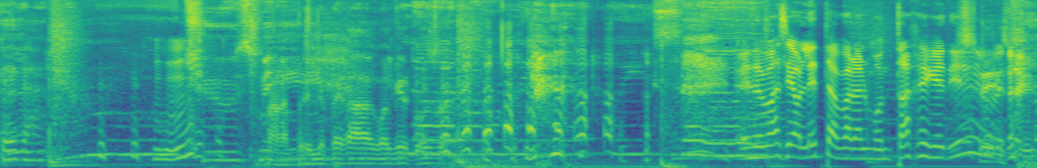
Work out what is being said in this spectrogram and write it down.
pega. A la peli le pega a cualquier cosa. es demasiado lenta para el montaje que tiene. Sí, sí, sí.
